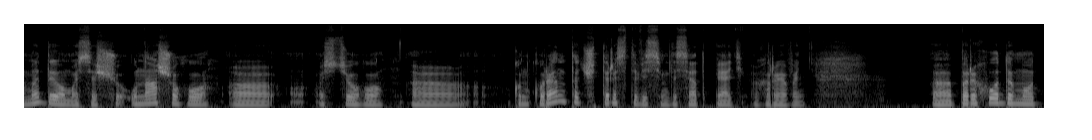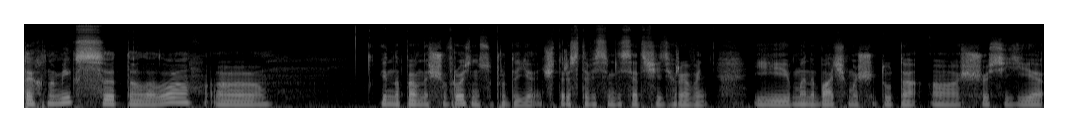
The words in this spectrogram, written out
Ми дивимося, що у нашого ось цього конкурента 485 гривень. Е, Переходимо та-ла-ла. е, Він, напевно, що в розницю продає 486 гривень. І ми не бачимо, що тут а, щось є,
